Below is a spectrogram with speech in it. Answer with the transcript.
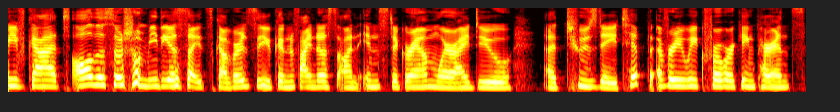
We've got all the social media sites covered. So you can find us on Instagram, where I do a Tuesday tip every week for working parents.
